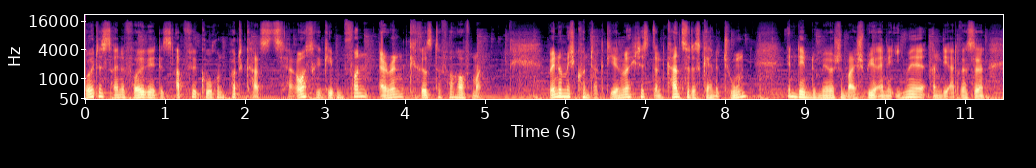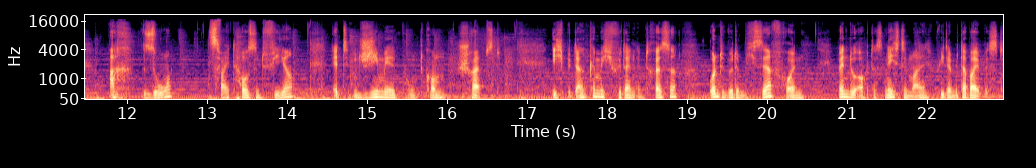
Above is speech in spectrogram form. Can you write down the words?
Du hörtest eine Folge des Apfelkuchen Podcasts, herausgegeben von Aaron Christopher Hoffmann. Wenn du mich kontaktieren möchtest, dann kannst du das gerne tun, indem du mir zum Beispiel eine E-Mail an die Adresse achso2004 at gmail.com schreibst. Ich bedanke mich für dein Interesse und würde mich sehr freuen, wenn du auch das nächste Mal wieder mit dabei bist.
